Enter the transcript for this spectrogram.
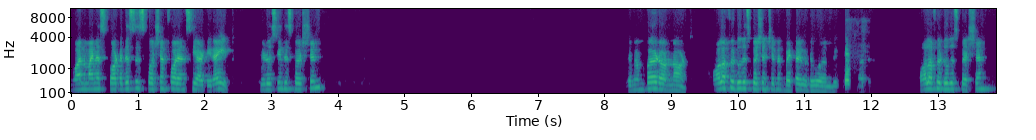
one minus cot A. This is question for NCERT, right? Did you see this question? Remembered or not? All of you do this question, children. Better you do only. All of you do this question.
